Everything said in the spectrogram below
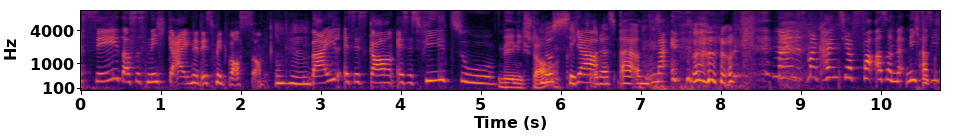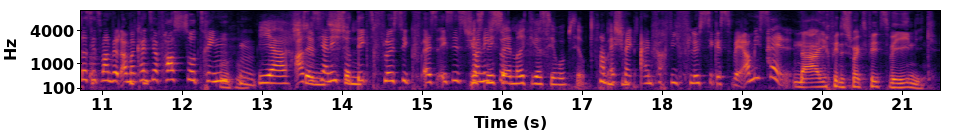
ich sehe, dass es nicht geeignet ist mit Wasser, Mhm. weil es ist gar, es ist viel zu wenig stark. Nussig Ja. oder so. Ah, und Nein, Nein es, man kann es ja fast, also nicht, dass ich das jetzt machen würde, aber man kann es ja fast so trinken. ja, stimmt, Also es ist ja nicht stimmt. so dickflüssig, es, es ist schon Ist nicht, nicht so, so ein richtiger Sirup, Sirup. aber es schmeckt einfach wie flüssiges Vermicell. Nein, ich finde es schmeckt viel zu wenig.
